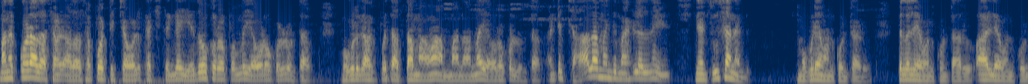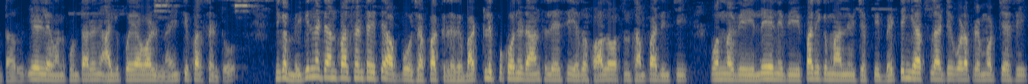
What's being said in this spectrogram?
మనకు కూడా అలా స- అలా సపోర్ట్ ఇచ్చేవాళ్ళు ఖచ్చితంగా ఏదో ఒక రూపంలో ఎవరో ఒకళ్ళు ఉంటారు. మొగుడు కాకపోతే అత్త మామ అమ్మ నాన్న ఎవరో ఒకళ్ళు ఉంటారు. అంటే చాలా మంది మహిళల్ని నేను చూశానండి. మొగుడేమనుకుంటాడు పిల్లలు ఏమనుకుంటారు? వాళ్ళు ఏమనుకుంటారు? వీళ్ళు ఏమనుకుంటారని ఆగిపోయే వాళ్ళు నైంటీ పర్సెంట్. ఇంకా మిగిలిన టెన్ పర్సెంట్ అయితే అబ్బో చెప్పక్కర్లేదు. బట్టలు ఇప్పుకొని డాన్సులు వేసి ఏదో ఫాలోవర్స్ని సంపాదించి ఉన్నవి లేనివి పనికి మాలినవి చెప్పి బెట్టింగ్ యాప్స్ లాంటివి కూడా ప్రమోట్ చేసి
